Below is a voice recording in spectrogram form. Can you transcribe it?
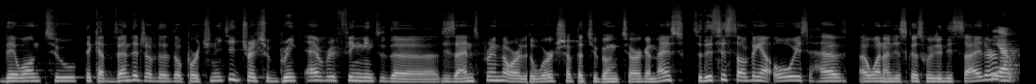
they want to take advantage of that opportunity, try to bring everything into the design sprint or the workshop that you're going to organize. So this is something I always have uh, when I discuss with the decider. Yep.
